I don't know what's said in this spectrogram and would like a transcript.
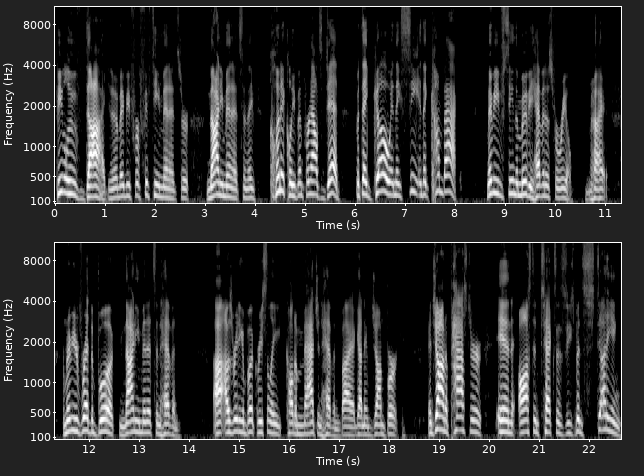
People who've died, you know, maybe for 15 minutes or 90 minutes and they've clinically been pronounced dead, but they go and they see and they come back. Maybe you've seen the movie Heaven is for Real, right? Or maybe you've read the book 90 Minutes in Heaven. Uh, I was reading a book recently called Imagine Heaven by a guy named John Burke. And John, a pastor in Austin, Texas, he's been studying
